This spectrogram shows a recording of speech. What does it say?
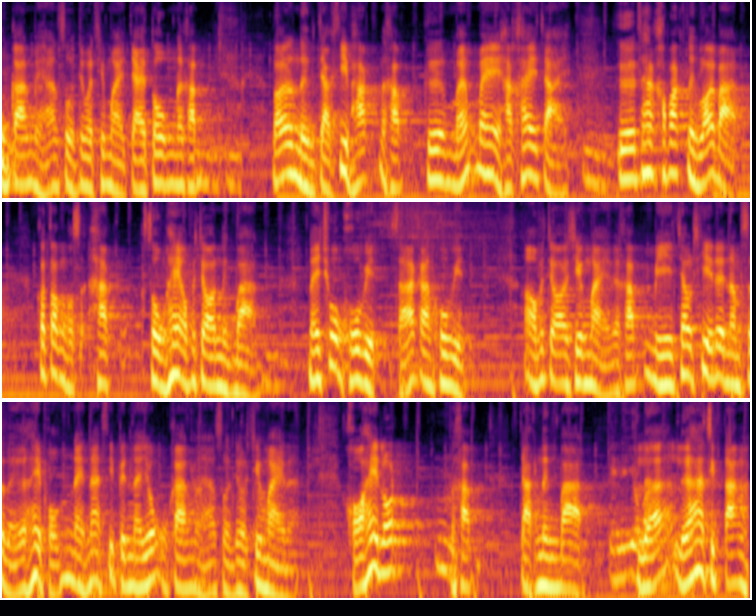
องค์การบริหารส่วนจังหวัดเชียงใหม่จ่ายตรงนะครับร้อยละหนึ่งจากที่พักนะครับ คือไม่ไม่หักค่าใช้จ่ายอืมคือถ้าเขาพัก 100 บาท ก็ต้องหักส่งให้อบจ1บาท ในช่วงโควิดสถานการณ์โควิดอบจเชียงใหม่นะครับมีเจ้าที่ได้นำเสนอให้ผมในหน้าที่เป็นนายกองค์การบริหารส่วนจังหวัดเชียงใหม่นะขอให้ลดนะครับ จาก 1 บาทเป็นนโยบายเหลือเหลือ 50 ตังค์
